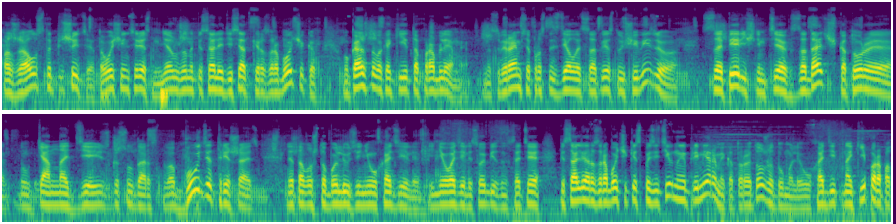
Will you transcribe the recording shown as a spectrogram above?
пожалуйста, пишите. Это очень интересно. Мне уже написали десятки разработчиков, у каждого какие-то проблемы. Мы собираемся просто сделать соответствующее видео с перечнем тех задач, которые, ну, я надеюсь, государство будет решать для того, чтобы люди не уходили и не уводили свой бизнес. Кстати, писали разработчики с позитивными примерами, которые тоже думали уходить на Кипр, а потом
